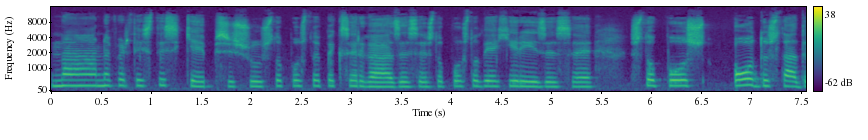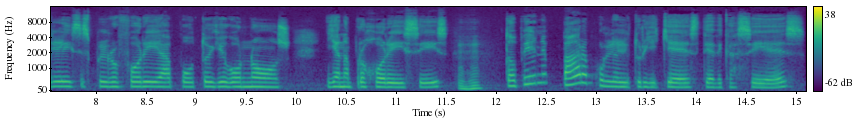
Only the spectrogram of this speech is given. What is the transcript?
να αναφερθείς στη σκέψη σου, στο πώς το επεξεργάζεσαι, στο πώς το διαχειρίζεσαι, στο πώς όντως θα αντλήσεις πληροφορία από το γεγονός για να προχωρησεις τα οποία είναι πάρα πολύ λειτουργικές διαδικασίες.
